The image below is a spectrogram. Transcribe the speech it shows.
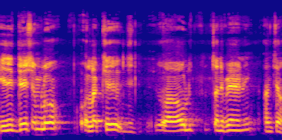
ఇది దేశంలో లక్ష ఆవులు చనిపోయాయని అంచనా.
